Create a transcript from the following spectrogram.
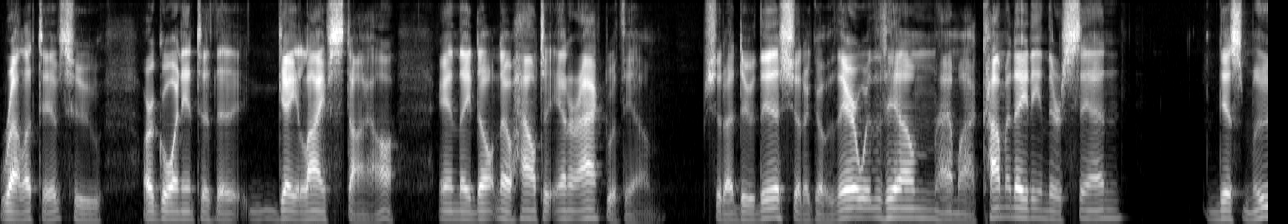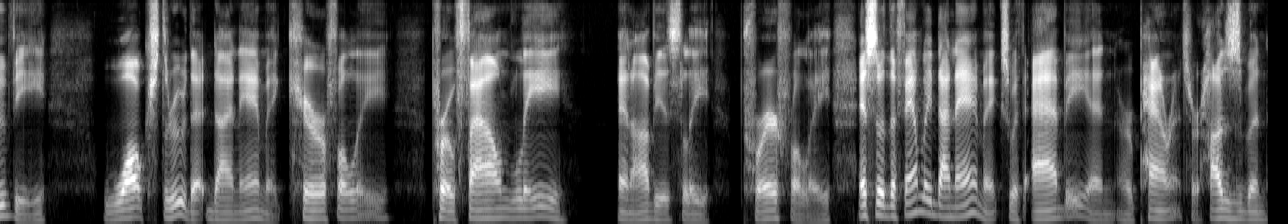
relatives who are going into the gay lifestyle and they don't know how to interact with them. Should I do this? Should I go there with them? Am I accommodating their sin? This movie walks through that dynamic carefully, profoundly, and obviously prayerfully. And so the family dynamics with Abby and her parents, her husband,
